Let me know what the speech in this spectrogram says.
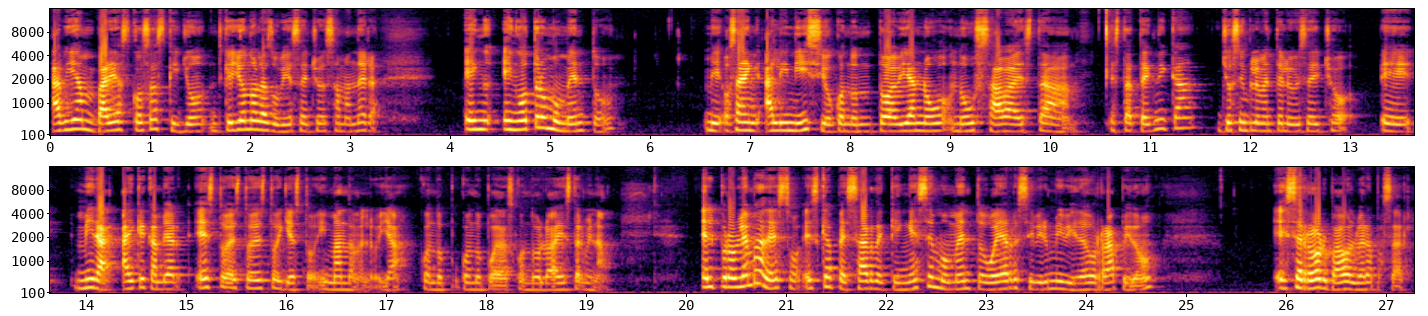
habían varias cosas que yo, que yo no las hubiese hecho de esa manera. En, otro momento, o sea, al inicio, cuando todavía no, no usaba esta, esta técnica, yo simplemente le hubiese dicho, eh, mira, hay que cambiar esto, esto, esto y esto, y mándamelo ya, cuando, cuando puedas, cuando lo hayas terminado. El problema de eso es que a pesar de que en ese momento voy a recibir mi video rápido, ese error va a volver a pasar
